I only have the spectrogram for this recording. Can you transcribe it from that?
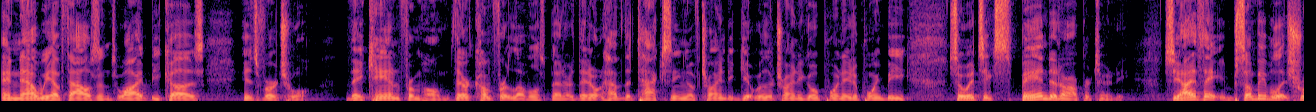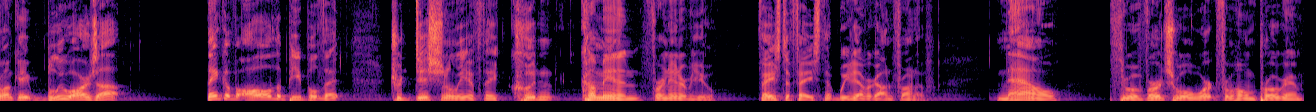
And now we have thousands. Why? Because it's virtual. They can from home. Their comfort level is better. They don't have the taxing of trying to get where they're trying to go, point A to point B. So it's expanded our opportunity. See, I think some people it shrunk, it blew ours up. Think of all the people that traditionally, if they couldn't come in for an interview face to face, that we'd ever got in front of. Now, through a virtual work from home program,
